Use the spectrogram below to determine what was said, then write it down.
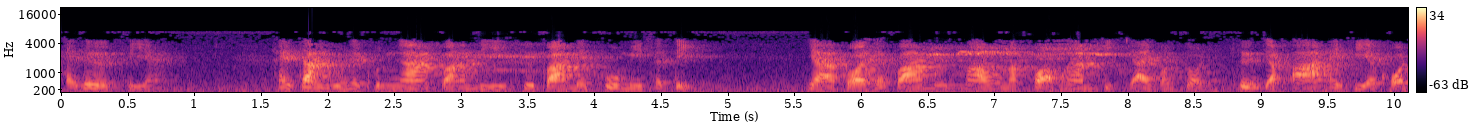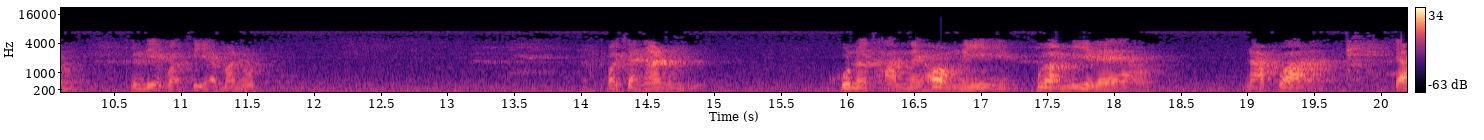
ให้เลิกเสีย ให้ตั้งอยู่ในคุณงามความดีคือความเป็นผู้มีสติ อย่าปล่อยให้ความมึนเมามาครอบงำจิตใจของตน ซึ่งจะพาให้เสียคนซึ่งเรียกว่าเสียมนุษย์ เพราะฉะนั้นคุณธรรมในห้องนี้เมื่อมีแล้ว นับว่าจะ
